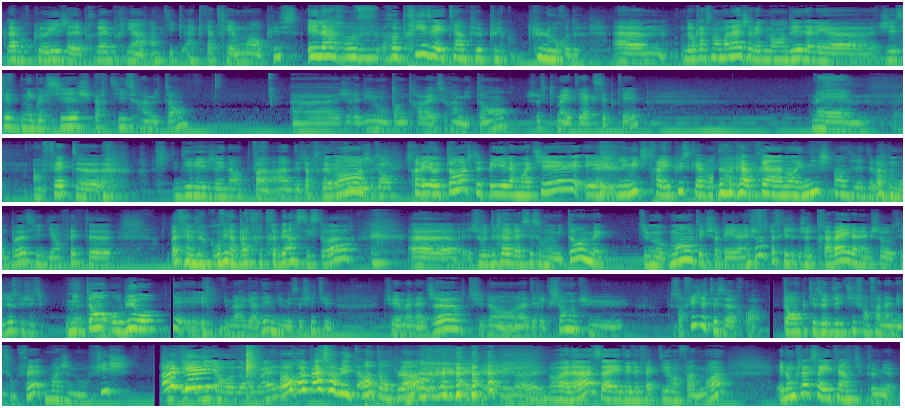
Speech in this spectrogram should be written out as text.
Là, pour Chloé, j'avais quand même pris un, un petit un quatrième mois en plus. Et la reprise a été un peu plus, plus lourde. Euh, donc à ce moment-là, j'avais demandé d'aller. euh, j'ai essayé de négocier, je suis partie sur un mi-temps. Euh, j'ai réduit mon temps de travail sur un mi-temps, chose qui m'a été acceptée. Mais en fait, je dirigeais une enfin, un département, je, Autant. je travaillais autant, j'étais payée la moitié et limite je travaillais plus qu'avant. Donc après un an et demi, je pense, j'étais voir mon boss, il dit en fait, euh, bah, ça ne me convient pas très très bien cette histoire. Euh, je voudrais rester sur mon mi-temps, mais tu m'augmentes et que je sois payée la même chose parce que je, je travaille la même chose. C'est juste que je suis mi-temps au bureau. Et il m'a regardé, il me dit mais Sophie, tu, tu es manager, tu es dans la direction, tu s'en fiche de tes heures quoi. Tant que tes objectifs en fin d'année sont faits, moi je m'en fiche. Ok. En normal. On repasse en mi-temps temps plein. Voilà, ça a aidé les factures en fin de mois. Et donc là, ça a été un petit peu mieux.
